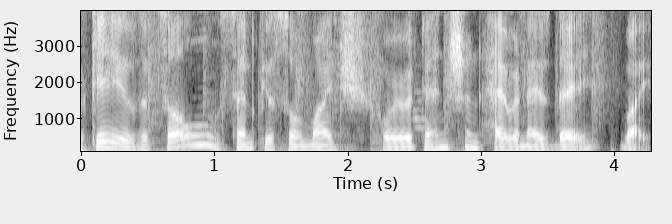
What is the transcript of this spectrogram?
Okay, that's all. Thank you so much for your attention. Have a nice day. Bye.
